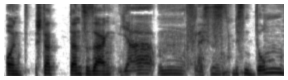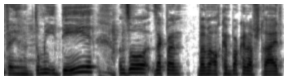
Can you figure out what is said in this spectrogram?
und statt dann zu sagen, ja, mh, hm, vielleicht ist es ein bisschen dumm, vielleicht ist es eine dumme Idee und so, sagt man, weil man auch keinen Bock hat auf Streit,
